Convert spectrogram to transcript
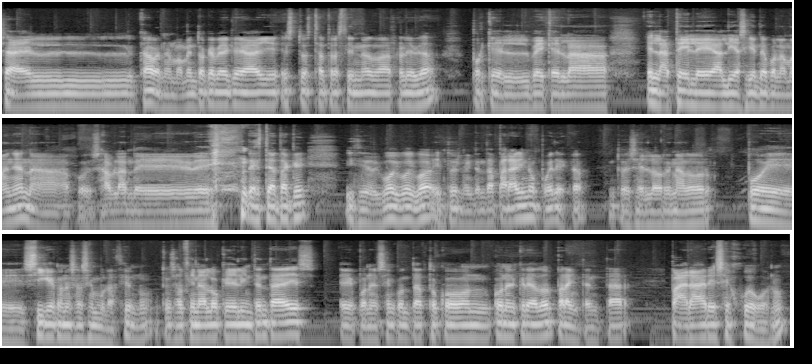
O sea, él, claro, en el momento que ve que hay, esto está trascendiendo a la realidad, porque él ve que en la, en la tele al día siguiente por la mañana, pues hablan de, este ataque, dice, voy, voy, voy, entonces lo intenta parar y no puede, claro. Entonces el ordenador, pues sigue con esa simulación, ¿no? Entonces al final lo que él intenta es eh, ponerse en contacto con, con el creador para intentar parar ese juego, ¿no?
